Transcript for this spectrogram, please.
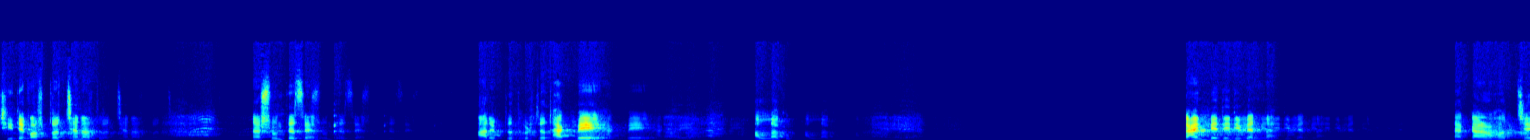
শীতে কষ্ট হচ্ছে না তো? না, শুনতেছেন? আর একটু ধৈর্য থাকবে? আল্লাহ। টাইম বেঁধে দিবেন না। তার কারণ হচ্ছে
